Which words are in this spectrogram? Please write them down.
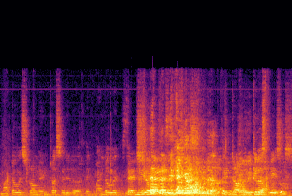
Matter with strong intracellular, like matter with Cellular. intramolecular spaces.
